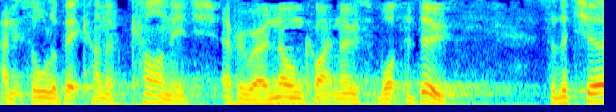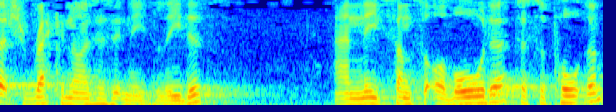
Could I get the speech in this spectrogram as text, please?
and it's all a bit kind of carnage everywhere, and no one quite knows what to do. So the church recognises it needs leaders and need some sort of order to support them.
